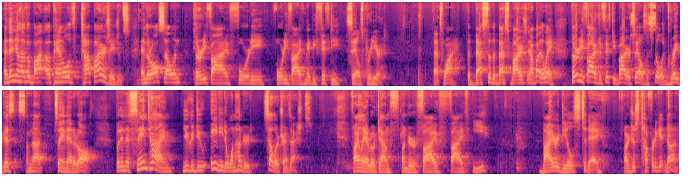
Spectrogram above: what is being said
And then you'll have a, a panel of top buyers agents, and they're all selling 35, 40, 45, maybe 50 sales per year. That's why. The best of the best buyers. Now, by the way, 35 to 50 buyer sales is still a great business. I'm not saying that at all. But in the same time, you could do 80 to 100 seller transactions. Finally, I wrote down under 5 5E buyer deals today are just tougher to get done.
